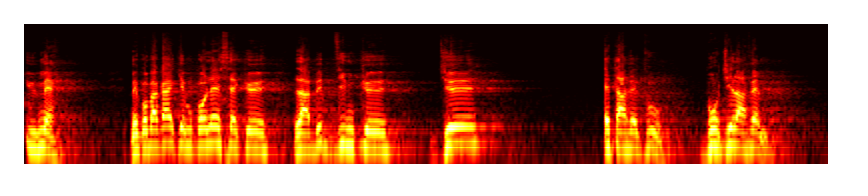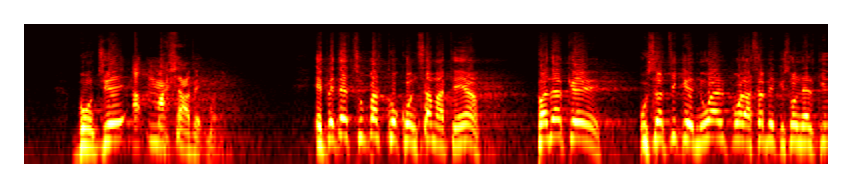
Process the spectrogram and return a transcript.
humain. Mais ce que je connais, c'est que la Bible dit que Dieu est avec vous. Bon Dieu l'avait. Bon Dieu a marché avec moi. Et peut-être, si vous ne ça matin, pendant que vous sentez que Noël pour l'Assemblée qui, qui,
